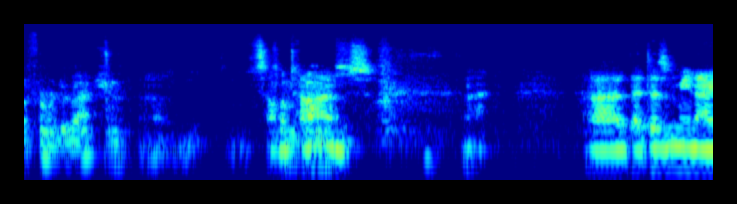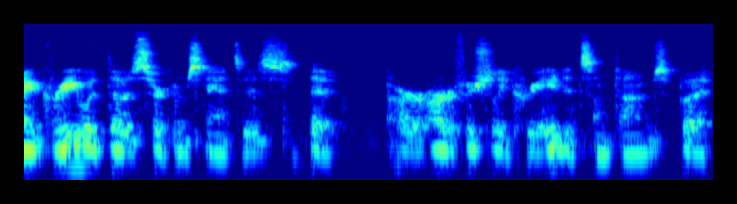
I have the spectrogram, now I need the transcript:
Affirmative action. Sometimes. uh, that doesn't mean I agree with those circumstances that are artificially created sometimes, but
